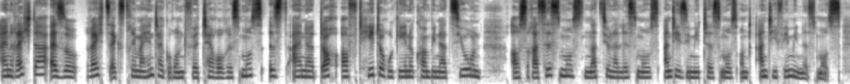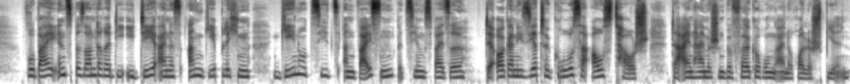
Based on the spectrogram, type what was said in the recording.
Ein rechter, also rechtsextremer Hintergrund für Terrorismus ist eine doch oft heterogene Kombination aus Rassismus, Nationalismus, Antisemitismus und Antifeminismus, wobei insbesondere die Idee eines angeblichen Genozids an Weißen bzw. der organisierte große Austausch der einheimischen Bevölkerung eine Rolle spielen.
